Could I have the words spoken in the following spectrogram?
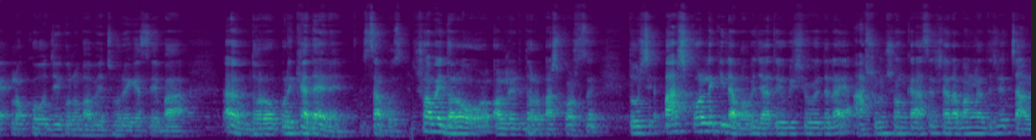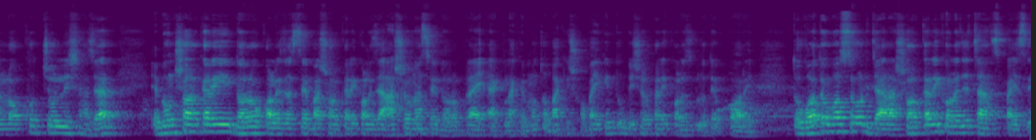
এক লক্ষ যে কোনো ভাবে ঝরে গেছে বা ধরো পরীক্ষা দেয় নাই সাপোজ সবাই ধরো অলরেডি ধরো পাস করছে। তো পাস করলে কি লাভ হবে? জাতীয় বিশ্ববিদ্যালয়ে আসন সংখ্যা আছে সারা বাংলাদেশে, চার লক্ষ চল্লিশ হাজার। এবং সরকারি ধরো কলেজ আছে বা সরকারি কলেজে আসন আছে, ধরো প্রায় এক লাখের মতো, বাকি সবাই কিন্তু বেসরকারি কলেজগুলোতে পড়ে। তো গত বছর যারা সরকারি কলেজে চান্স পাইছে,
